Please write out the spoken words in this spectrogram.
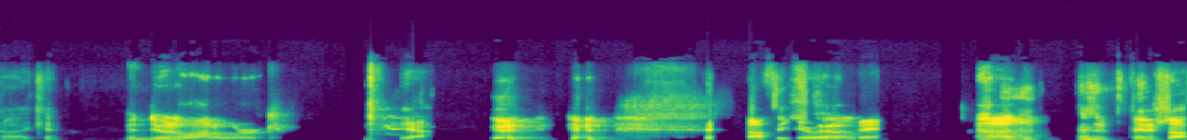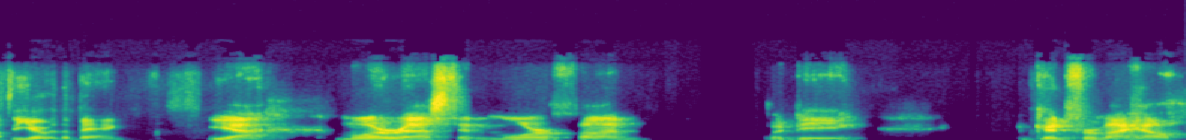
I like it. Been doing a lot of work. Yeah. off the year So- with a Huh? bang. Finished off the year with a bang. Yeah. More rest and more fun would be good for my health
